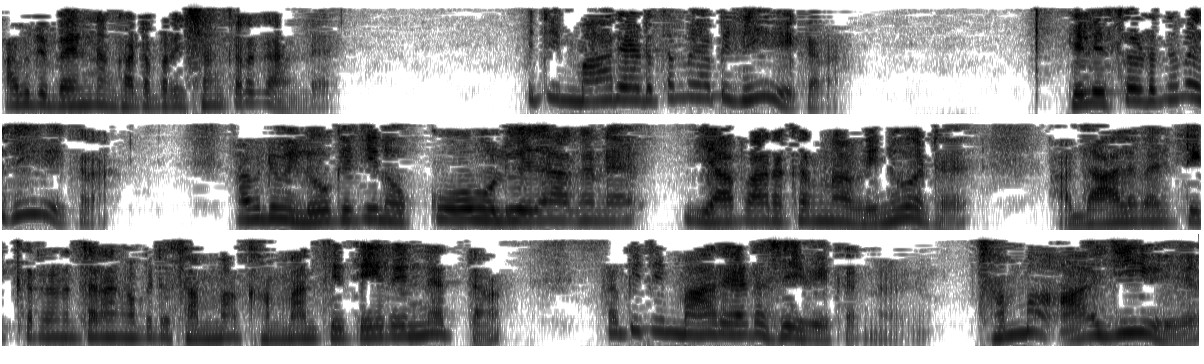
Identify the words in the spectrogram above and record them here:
අපිට බැන්නම් කට පරික්ෂම් කරගන්න. ඉතින් මායයට තමයි අපි සේවය කරන්නේ. කෙලෙස් වලට තමයි සේවය කරන්නේ. අපිට මේ ලෝකේ තියෙන ඔක්කොම ඔළුවේ දාගෙන ව්‍යාපාර කරන වෙනුවට අදාළ වැඩ ටික කරන තරම් අපිට සම්මා කම්මන්තේ තේරෙන්නේ නැත්තම් අපි ඉතින් මායයට සේවය කරනවා වෙනවා. සම්මා ආජීවය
